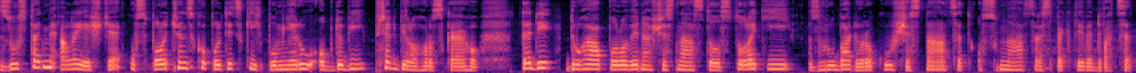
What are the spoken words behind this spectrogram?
Zůstaňme ale ještě u společensko-politických poměrů období předbělohorského, tedy druhá polovina 16. století, zhruba do roku 1618, respektive 20.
